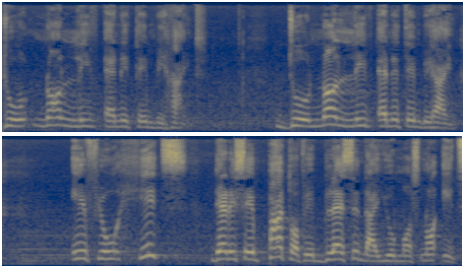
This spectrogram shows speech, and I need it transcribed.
do not leave anything behind. Do not leave anything behind. If you eat, there is a part of a blessing that you must not eat.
